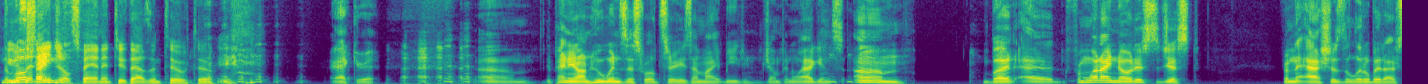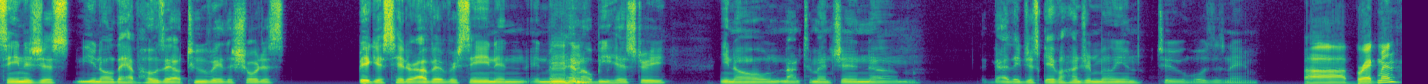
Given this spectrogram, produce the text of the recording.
he was most an I Angels fan in 2002 too. Accurate. um, depending on who wins this World Series, I might be jumping wagons. Um, but uh, from what I noticed, just from the Astros, the little bit I've seen is just you know they have Jose Altuve, the shortest, biggest hitter I've ever seen in in Mhm. MLB history. You know, not to mention um, the guy they just gave a hundred million to. What was his name? Uh, Bregman,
